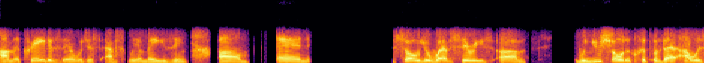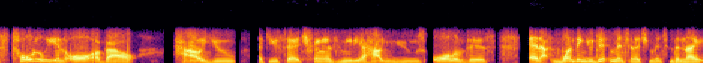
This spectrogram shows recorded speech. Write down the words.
Um, the creatives there were just absolutely amazing. Um, and so your web series, um, when you showed a clip of that, I was totally in awe about how you, like you said, transmedia, how you use all of this. And one thing you didn't mention that you mentioned tonight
